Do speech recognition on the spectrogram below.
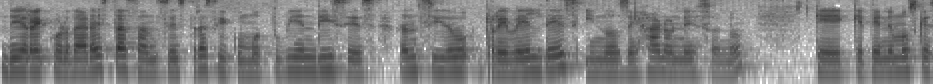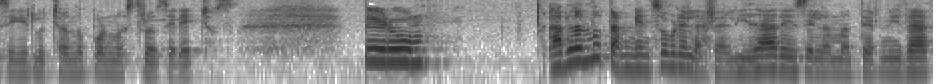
de recordar a estas ancestras que, como tú bien dices, han sido rebeldes y nos dejaron eso, ¿no? Que, que tenemos que seguir luchando por nuestros derechos. Pero hablando también sobre las realidades de la maternidad,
